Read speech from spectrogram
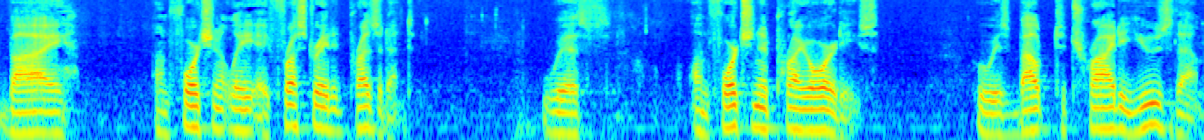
by, unfortunately, a frustrated president with unfortunate priorities who is about to try to use them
